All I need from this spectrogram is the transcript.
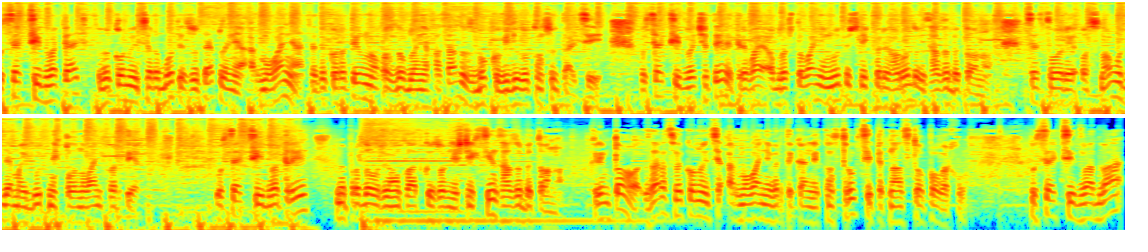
У секції 2.5 виконуються роботи з утеплення, армування та декоративного оздоблення фасаду з боку відділу консультації. У секції 2.4 триває облаштування внутрішніх перегородок з газобетону. Це створює основу для майбутніх планувань квартир. У секції 2.3 ми продовжуємо укладку зовнішніх стін з газобетону. Крім того, зараз виконується армування вертикальних конструкцій 15-го поверху. У секції 2.2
